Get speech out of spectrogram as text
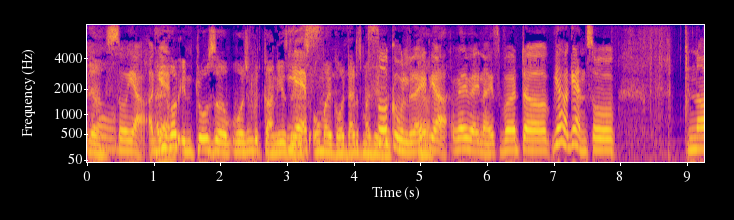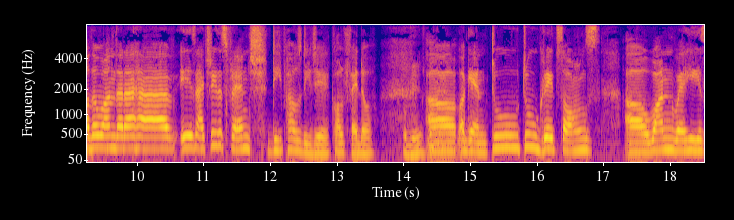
Yeah. So yeah, Have you heard intro's uh, version with Kanye's lyrics? Yes. Oh my god, that is my favorite. So cool, right? Yeah. very, very nice. But uh, yeah, again, so another one that I have is actually this French deep house DJ called Feder. Okay. Uh, again, two two great songs. Uh, one where he's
